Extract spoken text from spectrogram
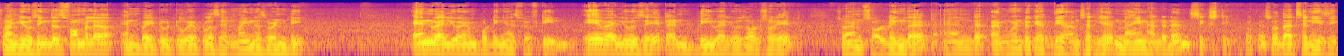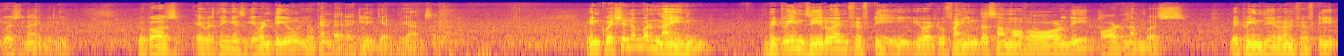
So i'm using this formula n by 2 2a plus n minus 1d n value i am putting as 15 a value is 8 and d value is also 8 so i'm solving that and i'm going to get the answer here 960 okay? So that's an easy question i believe. Because everything is given to you you can directly get the answer. In question number 9 between 0 and 50 you have to find the sum of all the odd numbers. Between 0 and 50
